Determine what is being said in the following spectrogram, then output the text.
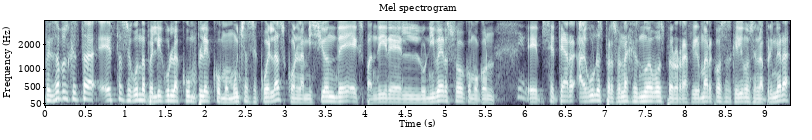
pensamos que esta, esta segunda película cumple como muchas secuelas con la misión de expandir el universo, como con eh, setear algunos personajes nuevos, pero reafirmar cosas que vimos en la primera.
